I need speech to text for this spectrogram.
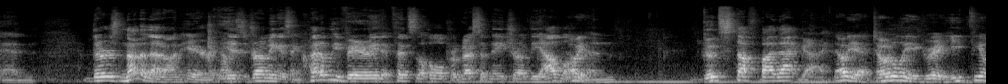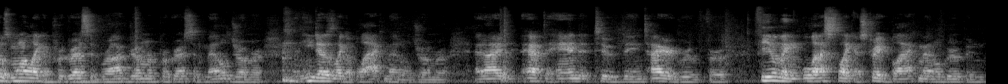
and there's none of that on here No. his drumming is incredibly varied it fits the whole progressive nature of the album Oh, yeah. and good stuff by that guy Oh yeah, totally agree. He feels more like a progressive rock drummer, progressive metal drummer, and he does like a black metal drummer. And I have to hand it to the entire group for feeling less like a straight black metal group and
